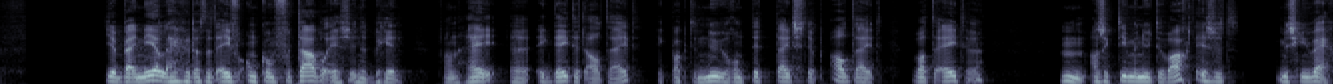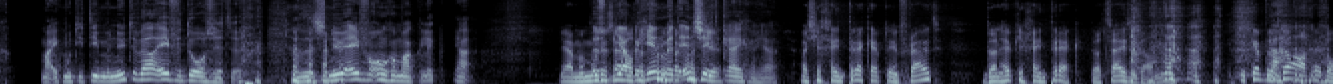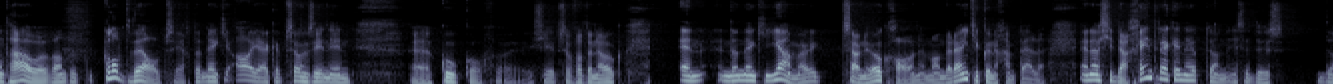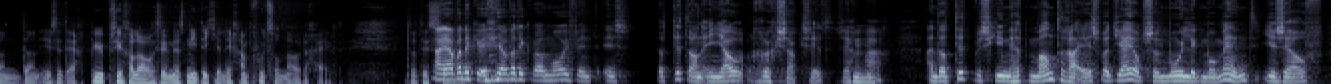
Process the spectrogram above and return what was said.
je bij neerleggen dat het even oncomfortabel is in het begin. van hé, hey, ik deed dit altijd. Ik pakte nu rond dit tijdstip altijd wat te eten. Hmm, als ik 10 minuten wacht, is het misschien weg. Maar ik moet die 10 minuten wel even doorzitten. dat is nu even ongemakkelijk. Ja. Ja, mijn moeder dus zei ja, altijd begin met vroeger, inzicht je- krijgen. Ja. Als je geen trek hebt in fruit, dan heb je geen trek. Dat zei ze dan. ik heb dat wel altijd onthouden, want het klopt wel op zich. Dan denk je, oh ja, ik heb zo'n zin in eh, koek of eh, chips of wat dan ook. En, en dan denk je, ja, maar ik zou nu ook gewoon een mandarijntje kunnen gaan pellen. En als je daar geen trek in hebt, dan is het dus dan, dan is het echt puur psychologisch. En dus niet dat je lichaam voedsel nodig heeft. Dat is, Nou ja eh, wat, ik, ja, wat ik wel mooi vind is dat dit dan in jouw rugzak zit, zeg Mhm. maar. En dat dit misschien het mantra is wat jij op zo'n moeilijk moment jezelf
